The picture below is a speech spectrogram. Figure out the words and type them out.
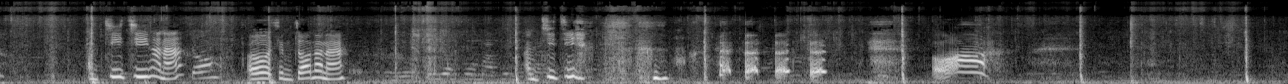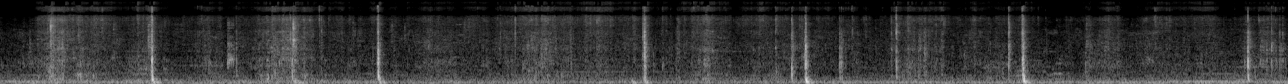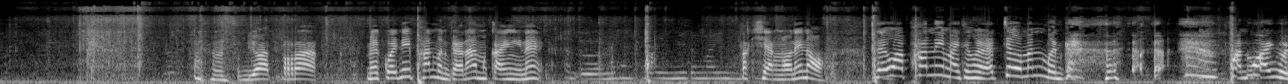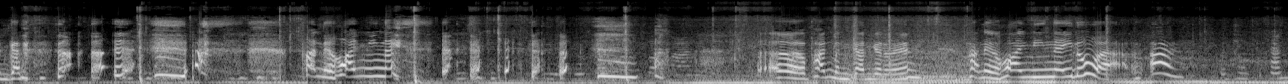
อันจีจีน่ะนะจ้องเออชิมจอน่ะนะอันจีจีโอ้ สุดยอดราก แม่กล้วยนี่พันธุ์เหมือนกันนะมันไกลอย่างนี้แน่อันเอิญมันไฟมีตั้งไงนี่ตะเขียงเราแน่นอนเรียกว่าพันธุ์นี่หมายถึงอะไรเจอมันเหมือนกัน พันธุ์หวายเหมือนกัน พันธุ์เหนือหวายมีในเออพันธุ์เหมือนกันกันไหมพันธุ์เหนือหวายมีในรู้อะอ้าวคัน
